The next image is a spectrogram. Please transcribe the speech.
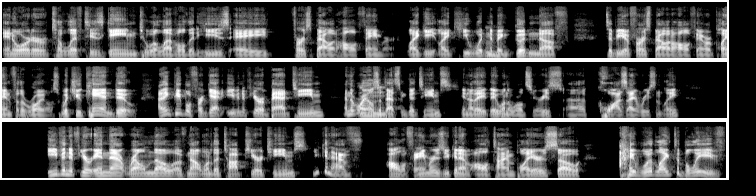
in order to lift his game to a level that he's a first ballot Hall of Famer. Like he like he wouldn't have been good enough to be a first ballot Hall of Famer playing for the Royals, which you can do. I think people forget, even if you're a bad team, and the Royals Mhm. have had some good teams. You know, they they won the World Series uh, quasi recently. Even if you're in that realm though of not one of the top tier teams, you can have Hall of Famers, you can have all time players. So I would like to believe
